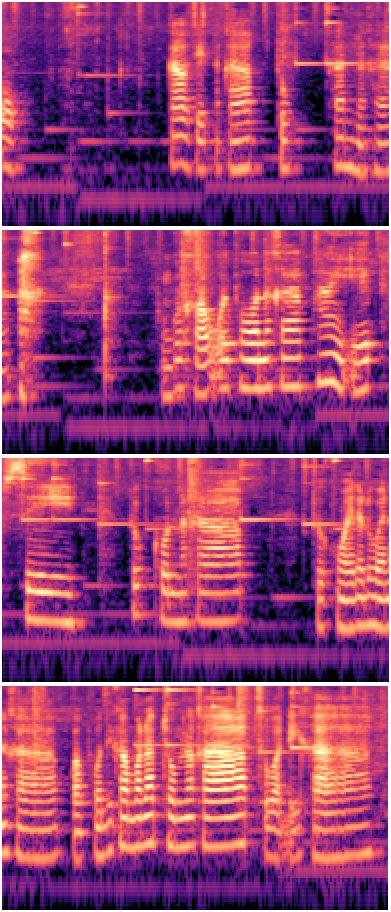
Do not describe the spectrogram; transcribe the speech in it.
หกเก้าเจ็ดนะครับ ทุกท่านนะครับ ผมก็ขออวยพรนะครับให้ FC ทุกคนนะครับ ถูกหวยและรวยนะครับ ขอบคุณที่เข้ามารับชมนะครับ สวัสดีครับ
